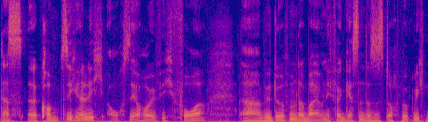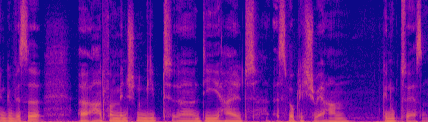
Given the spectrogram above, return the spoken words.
Das äh, kommt sicherlich auch sehr häufig vor. Äh, wir dürfen dabei aber nicht vergessen, dass es doch wirklich eine gewisse äh, Art von Menschen gibt, äh, die halt es wirklich schwer haben, genug zu essen.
